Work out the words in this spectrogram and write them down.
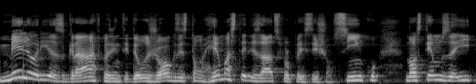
melhorias gráficas, entendeu? Os jogos estão remasterizados para Playstation 5. Nós temos aí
